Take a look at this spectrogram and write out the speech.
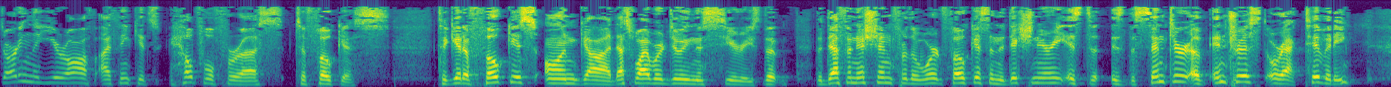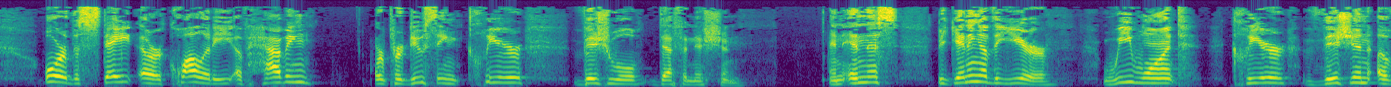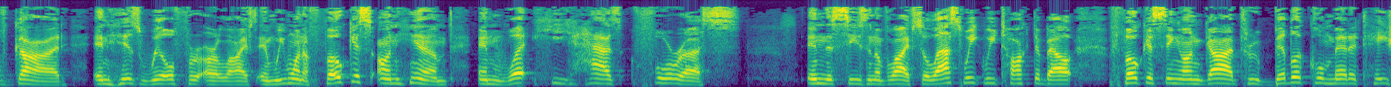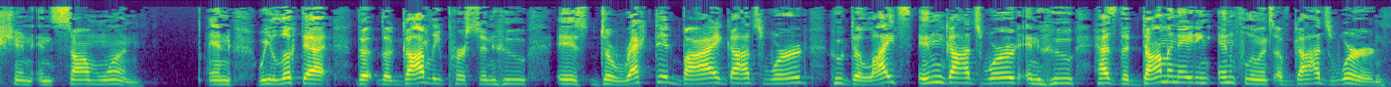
starting the year off, I think it's helpful for us to focus, to get a focus on God. That's why we're doing this series. The, the definition for the word focus in the dictionary is to, is the center of interest or activity or the state or quality of having or producing clear visual definition. And in this beginning of the year, we want clear vision of God and His will for our lives. And we want to focus on Him and what He has for us in this season of life. So last week we talked about focusing on God through biblical meditation in Psalm 1. And we looked at the, the godly person who is directed by God's word, who delights in God's word, and who has the dominating influence of God's word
